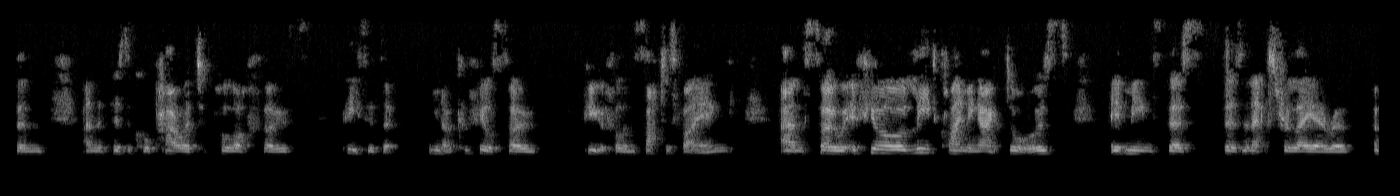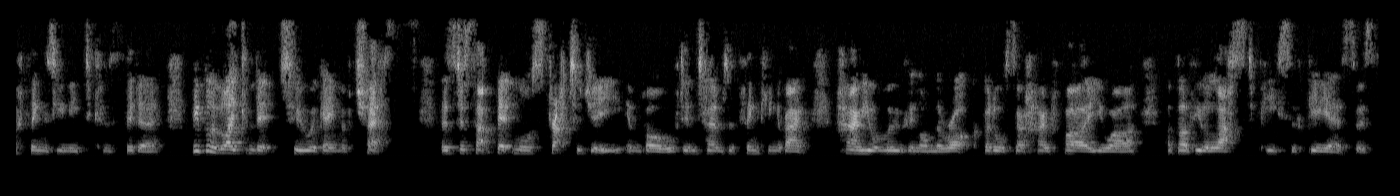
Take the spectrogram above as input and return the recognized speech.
and, and the physical power to pull off those pieces that, you know, can feel so beautiful and satisfying. And so if you're lead climbing outdoors, it means there's, there's an extra layer of, of things you need to consider. People have likened it to a game of chess there's just that bit more strategy involved in terms of thinking about how you're moving on the rock, but also how far you are above your last piece of gear. So it's,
